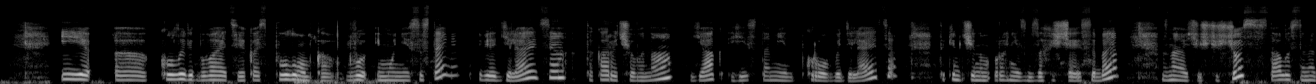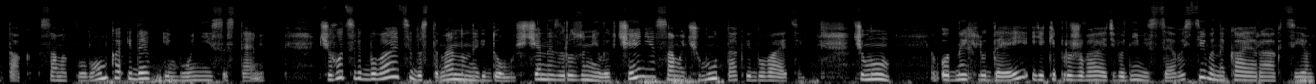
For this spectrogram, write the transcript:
І е, коли відбувається якась поломка в імунній системі, виділяється така речовина, як гістамін. В кров виділяється. Таким чином організм захищає себе, знаючи, що щось сталося не так. Саме поломка іде в імунній системі. Чого це відбувається, достеменно невідомо. Ще не зрозуміли вчені, саме чому так відбувається. Чому в одних людей, які проживають в одній місцевості, виникає реакція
